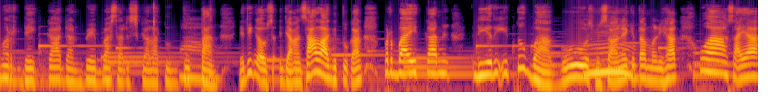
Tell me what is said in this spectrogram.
merdeka dan bebas dari segala tuntutan. Jadi nggak usah jangan salah gitu kan. Perbaikan diri itu bagus. Misalnya Hmm. kita melihat, wah saya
